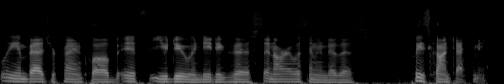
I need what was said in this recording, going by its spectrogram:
Liam Badger fan club, if you do indeed exist and are listening to this, please contact me.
